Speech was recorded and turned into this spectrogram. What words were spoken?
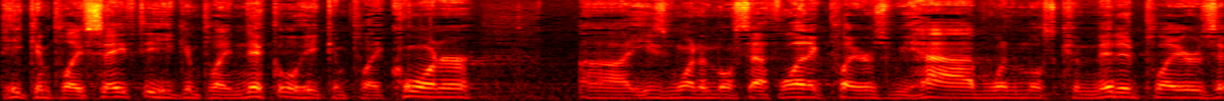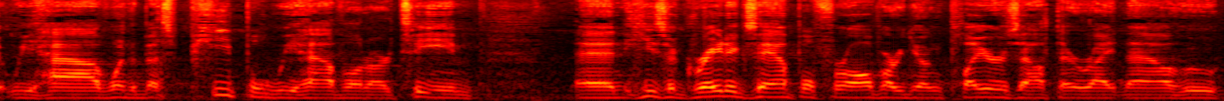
He can play safety, he can play nickel, he can play corner. Uh, he's one of the most athletic players we have, one of the most committed players that we have, one of the best people we have on our team. And he's a great example for all of our young players out there right now who,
